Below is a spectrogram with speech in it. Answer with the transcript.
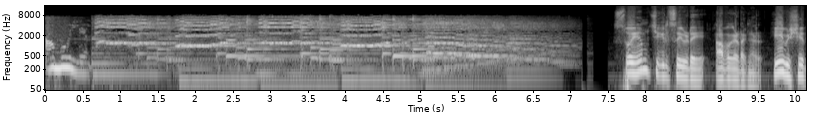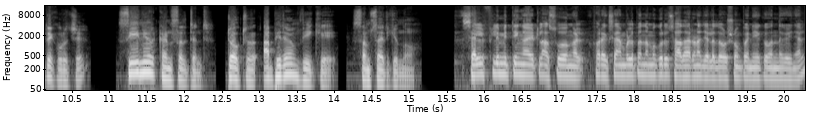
അമൂല്യം. സ്വയം ചികിത്സയുടെ അപകടങ്ങൾ. ഈ വിഷയത്തെക്കുറിച്ച് senior consultant doctor Abhiram V K സംസാരിക്കുന്നു. സെൽഫ് ലിമിറ്റിംഗ് ആയിട്ടുള്ള അസുഖങ്ങൾ ഫോർ എക്സാമ്പിൾ ഇപ്പം നമുക്കൊരു സാധാരണ ജലദോഷവും പനിയൊക്കെ വന്നു കഴിഞ്ഞാൽ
